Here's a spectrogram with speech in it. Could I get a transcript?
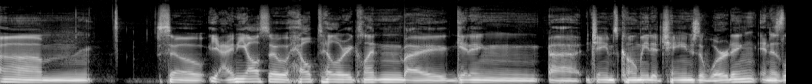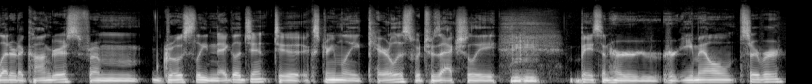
Um so yeah, and he also helped Hillary Clinton by getting uh, James Comey to change the wording in his letter to Congress from grossly negligent to extremely careless, which was actually based on her her email server.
